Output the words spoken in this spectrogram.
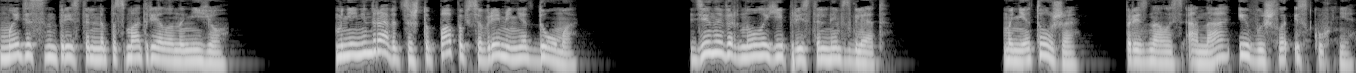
Мэдисон пристально посмотрела на нее. «Мне не нравится, что папы все время нет дома». Дина вернула ей пристальный взгляд. «Мне тоже», — призналась она и вышла из кухни.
